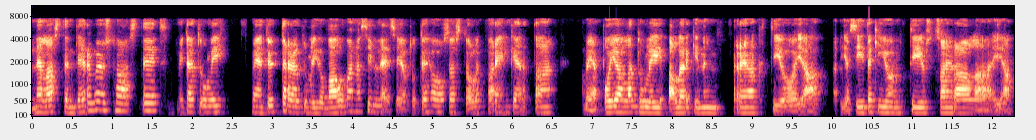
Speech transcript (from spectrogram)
ne lasten terveyshaasteet, mitä tuli, meidän tyttärellä tuli jo vauvana silleen, se joutui teho-osastolle parin kertaa meidän pojalla tuli allerginen reaktio ja, ja siitäkin jouduttiin just sairaalaan ja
